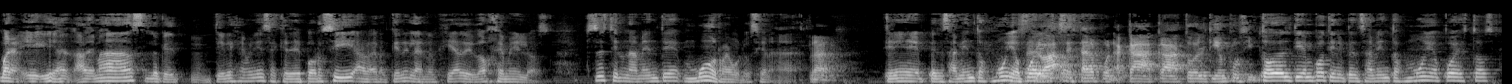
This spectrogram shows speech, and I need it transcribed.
Bueno, y, además lo que tiene Géminis es que de por sí, a ver, tiene la energía de dos gemelos. Entonces tiene una mente muy revolucionada. Claro. Tiene pensamientos muy O sea, lo opuestos. hace estar por acá, acá, todo el tiempo. Sí. Todo el tiempo tiene pensamientos muy opuestos,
